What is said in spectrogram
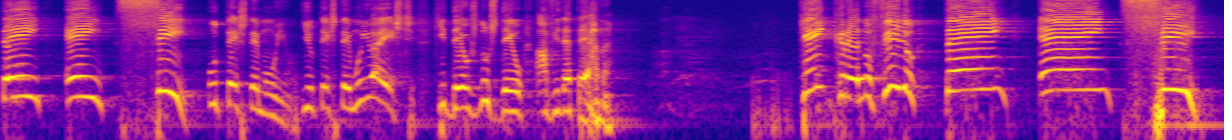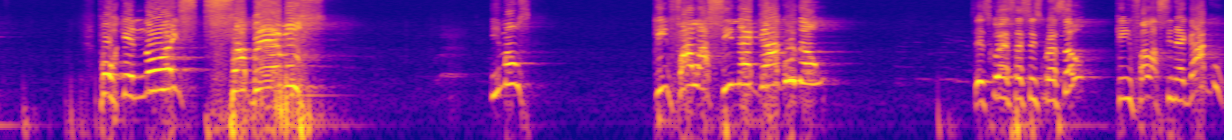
tem em si o testemunho, e o testemunho é este, que Deus nos deu a vida eterna. Quem crê no Filho tem em si, porque nós sabemos, irmãos, quem fala assim não é gago, não. Vocês conhecem essa expressão? Quem fala assim não é gago?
